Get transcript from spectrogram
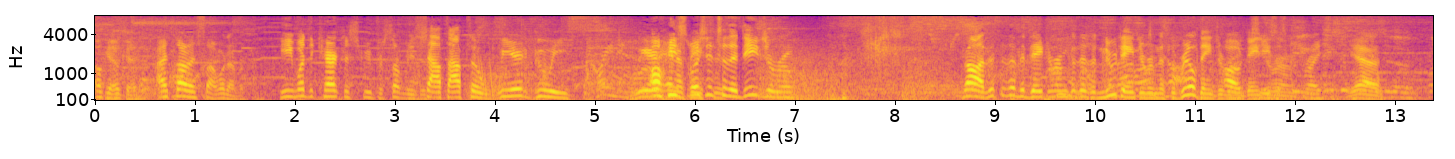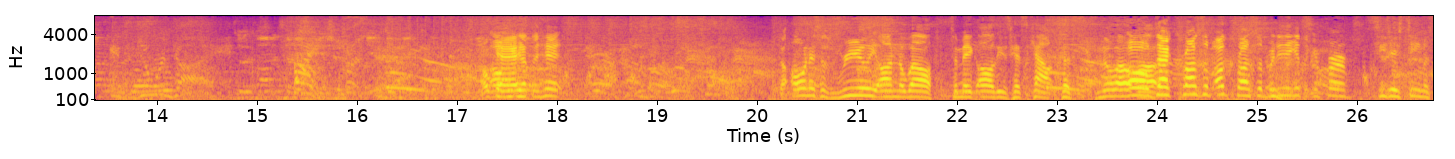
Okay, okay. I thought I saw whatever. He went to character screen for some reason. Shouts out to Weird Gooey's. Weird oh, he switched into interfaces. the danger room. No, this isn't the danger room because there's a new danger room. That's the real danger room. Oh, danger Jesus room. Christ. Yeah. Oh, Okay. he got the hit. The onus is really on Noel to make all these hits count because Noel. Oh, uh, that cross up, uncross up, but he didn't get the confirm. CJ's team is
